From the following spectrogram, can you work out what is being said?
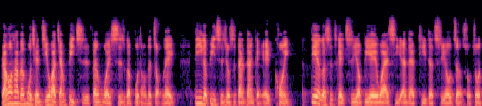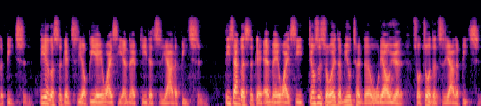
然后他们目前计划将币池分为四个不同的种类，第一个币池就是单单给 ApeCoin，第二个是给持有 BAYC NFT 的持有者所做的币池，第二个是给持有 BAYC NFT 的质押的币池，第三个是给 MAYC，就是所谓的 Mutant 的无聊猿所做的质押的币池，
